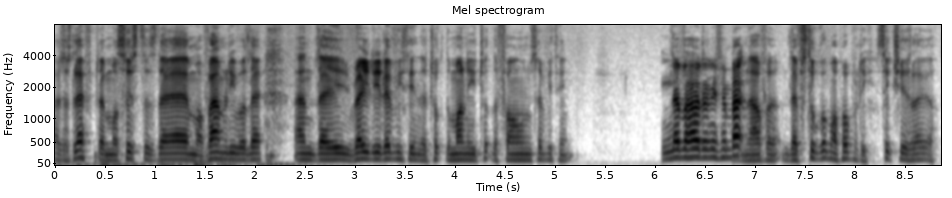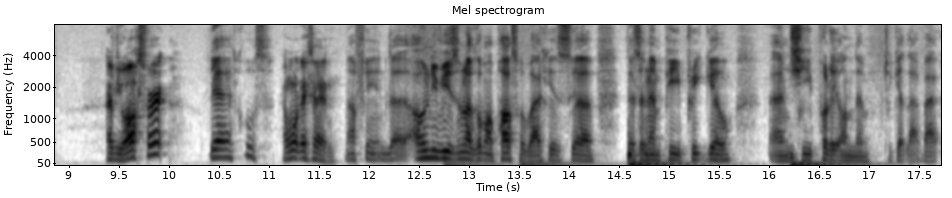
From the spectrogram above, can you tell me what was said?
I just left. And my sister's there, my family were there, and they raided everything. They took the money, took the phones, everything. Never heard anything back. For- they've still got my property. Six years later. Have you asked for it? Yeah, of course. And what they saying? I think the only reason I got my passport back is uh, there's an MP, Preet Gill, and she put it on them to get that back.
